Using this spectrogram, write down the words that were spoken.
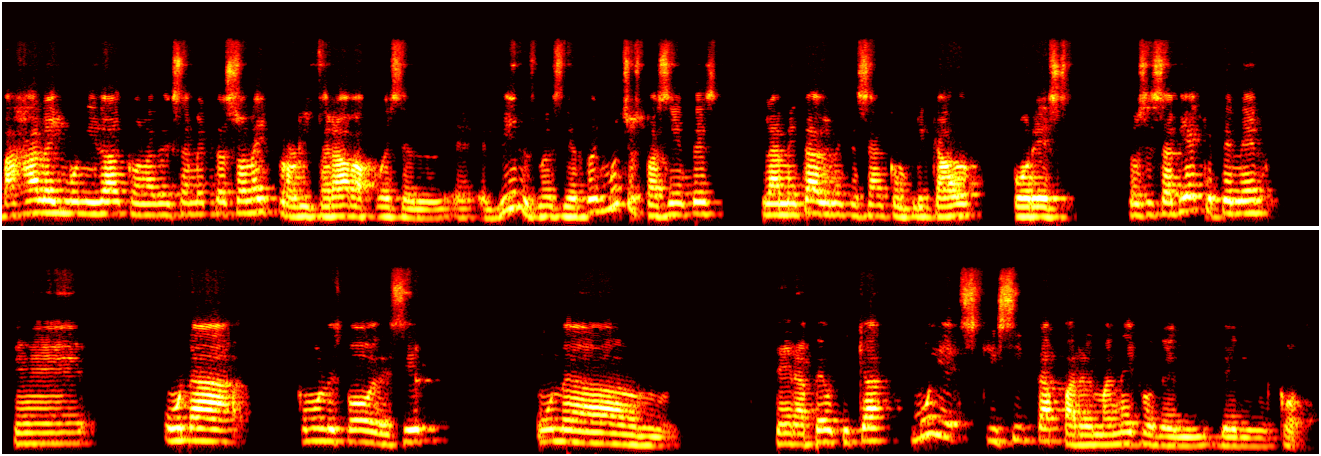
baja la inmunidad con la dexametasona y proliferaba pues el, el, virus, ¿no es cierto? Y muchos pacientes lamentablemente se han complicado por eso. Entonces había que tener eh, una, ¿cómo les puedo decir? Una um, terapéutica muy exquisita para el manejo del, del COVID.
